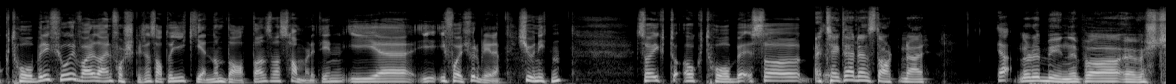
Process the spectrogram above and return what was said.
oktober i fjor var det da en forsker som satt og gikk gjennom dataen som var samlet inn i, eh, i, i forfjor, blir det. 2019. Så i oktober så Tenk deg den starten der. Ja. Når du begynner på øverst.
